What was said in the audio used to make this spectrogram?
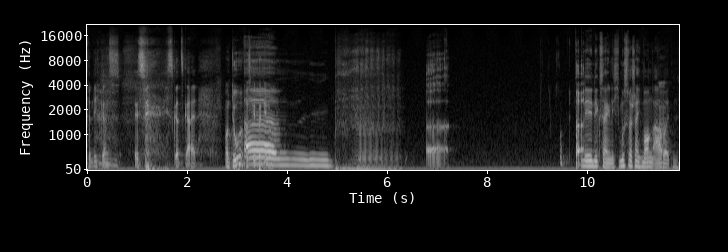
Finde ich ganz, ist, ist ganz geil. Und du, was geht bei dir noch? Ähm, pff, Nee, nix eigentlich. Ich muss wahrscheinlich morgen arbeiten.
